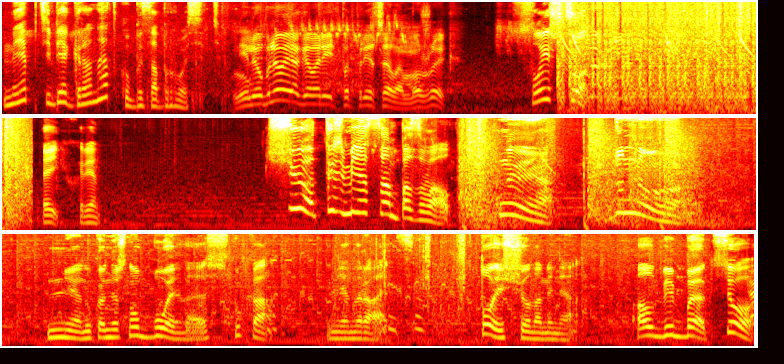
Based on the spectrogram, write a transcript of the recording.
Мне б тебе гранатку бы забросить. Не люблю я говорить под прицелом, мужик. Слышь, чё? Эй, хрен. Чё? Ты же меня сам позвал. Не. Да ну. Не, ну конечно убойная штука. Мне нравится. Кто еще на меня? I'll be back. Все,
